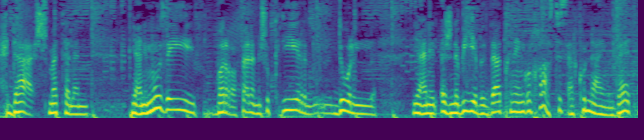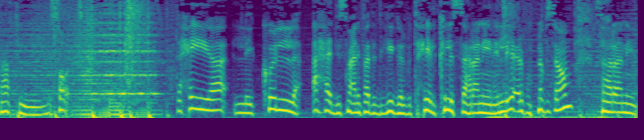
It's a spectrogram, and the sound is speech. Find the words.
11 مثلا. يعني مو زي برا. فعلا نشوف كثير الدول يعني الأجنبية بالذات. خلينا نقول خلاص تسعة الكل نايم. البيت ما في صوت. تحية لكل أحد يسمعني في هذه الدقيقة. بالتحية لكل السهرانين اللي يعرفوا نفسهم سهرانين.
